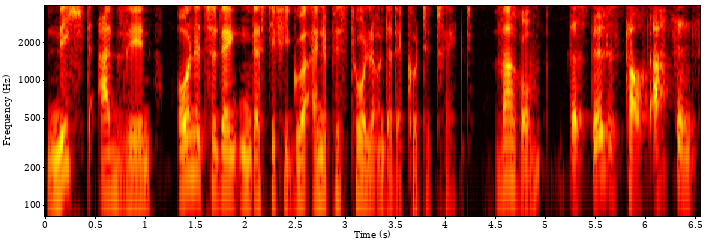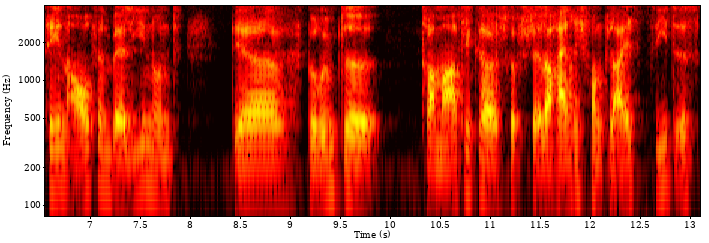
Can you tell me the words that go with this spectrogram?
nicht ansehen, ohne zu denken, dass die Figur eine Pistole unter der Kutte trägt. Warum? Das Bild ist, taucht 1810 auf in Berlin und der berühmte Dramatiker, Schriftsteller Heinrich von Kleist sieht es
